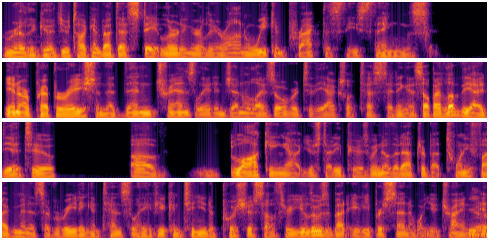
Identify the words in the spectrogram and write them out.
Really good. You're talking about that state learning earlier on. We can practice these things in our preparation that then translate and generalize over to the actual test setting itself. I love the idea too of blocking out your study periods. We know that after about 25 minutes of reading intensely, if you continue to push yourself through, you lose about 80% of what you try and Beautiful.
